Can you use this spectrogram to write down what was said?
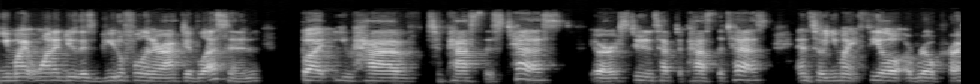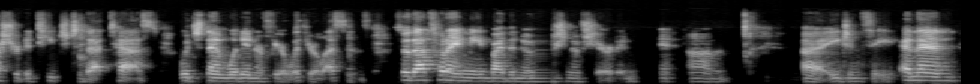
you might want to do this beautiful interactive lesson but you have to pass this test or students have to pass the test and so you might feel a real pressure to teach to that test which then would interfere with your lessons. So that's what i mean by the notion of shared um, uh, agency. And then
